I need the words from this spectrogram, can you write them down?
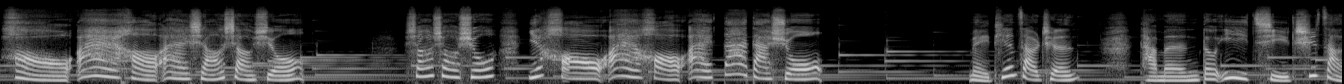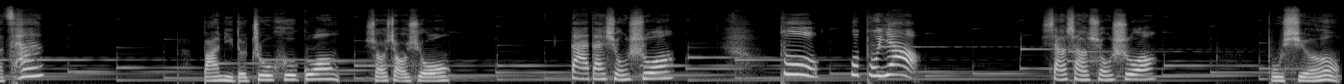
好爱好爱小小熊，小小熊也好爱好爱大大熊。每天早晨，他们都一起吃早餐。把你的粥喝光，小小熊。大大熊说：“不，我不要。”小小熊说：“不行，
